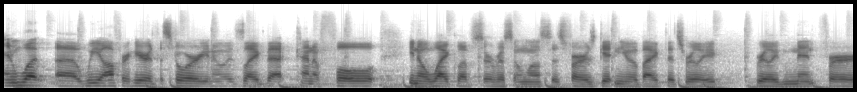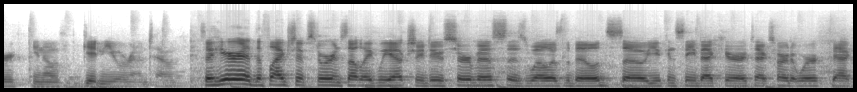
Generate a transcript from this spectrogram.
and what uh, we offer here at the store, you know, is like that kind of full, you know, white glove service almost as far as getting you a bike that's really, really meant for, you know, getting you around town. So here at the flagship store in Salt Lake, we actually do service as well as the builds. So you can see back here our techs hard at work back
